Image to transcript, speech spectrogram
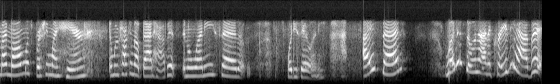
my mom was brushing my hair, and we were talking about bad habits, and Eleni said, What do you say, Eleni? I said, What if someone had a crazy habit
